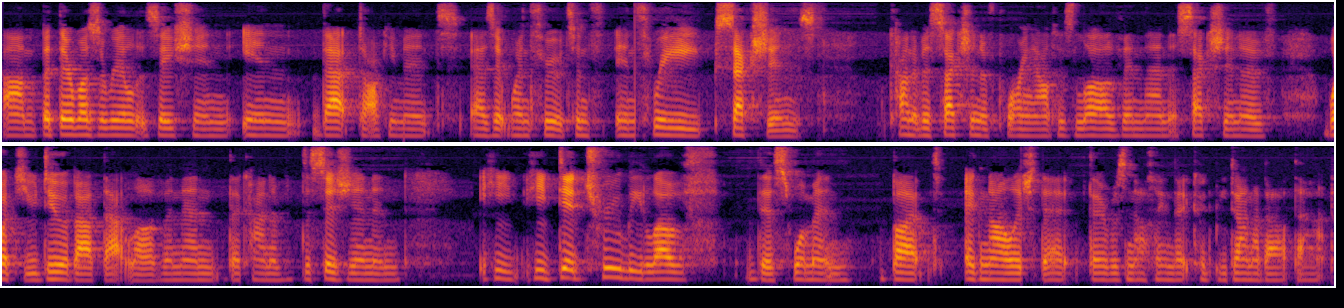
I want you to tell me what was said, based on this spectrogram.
Um, but there was a realization in that document as it went through. It's in, in three sections kind of a section of pouring out his love, and then a section of what do you do about that love, and then the kind of decision. And he, he did truly love this woman but acknowledged that there was nothing that could be done about that.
